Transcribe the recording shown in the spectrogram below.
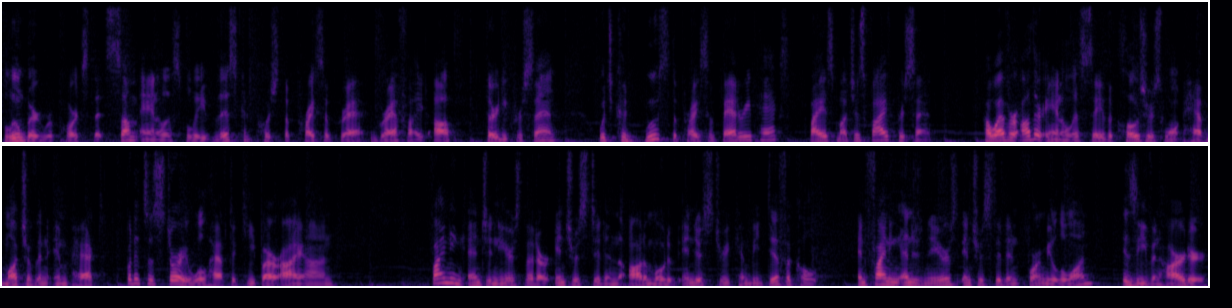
Bloomberg reports that some analysts believe this could push the price of gra graphite up 30%, which could boost the price of battery packs by as much as 5%. However, other analysts say the closures won't have much of an impact, but it's a story we'll have to keep our eye on. Finding engineers that are interested in the automotive industry can be difficult, and finding engineers interested in Formula One is even harder.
